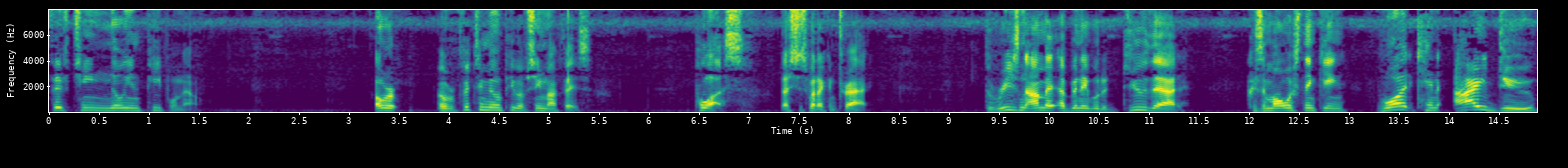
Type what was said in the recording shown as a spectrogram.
15 million people now. Over, over 15 million people have seen my face. Plus. That's just what I can track. The reason i have been able to do that, because I'm always thinking, what can I do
